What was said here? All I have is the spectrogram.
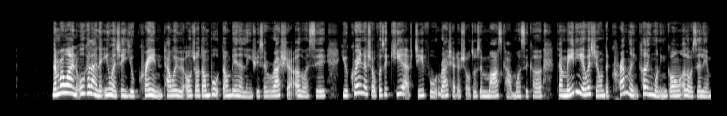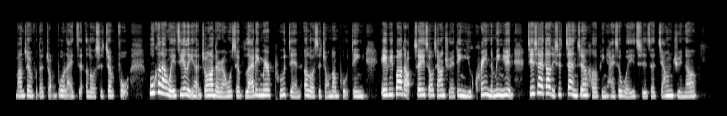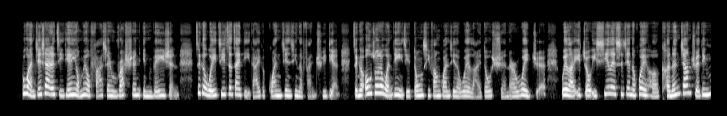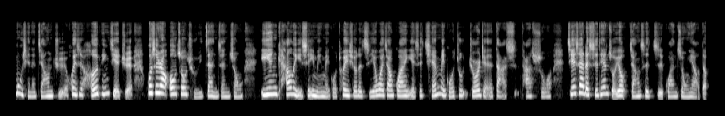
Number one，乌克兰的英文是 Ukraine，它位于欧洲东部，东边的邻居是 Russia，俄罗斯。Ukraine 的首府是 Kiev，基辅。Russia 的首都是 Moscow，莫斯科。但媒体也会使用 The Kremlin，克林姆林宫。俄罗斯联邦政府的总部来自俄罗斯政府。乌克兰危机里很重要的人物是 Vladimir Putin，俄罗斯总统普丁。AP 报道，这一周将决定 Ukraine 的命运。接下来到底是战争和平，还是维持着僵局呢？不管接下来的几天有没有发生 Russian invasion，这个危机正在抵达一个关键性的反曲点，整个欧洲的稳定以及东西方关系的未来都悬而未决。未来一周一系列事件的汇合，可能将决定目前的僵局会是和平解决，或是让欧洲处于战争中。Ian Kelly 是一名美国退休的职业外交官，也是前美国驻 Georgia 的大使。他说，接下来的十天左右将是至关重要的。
